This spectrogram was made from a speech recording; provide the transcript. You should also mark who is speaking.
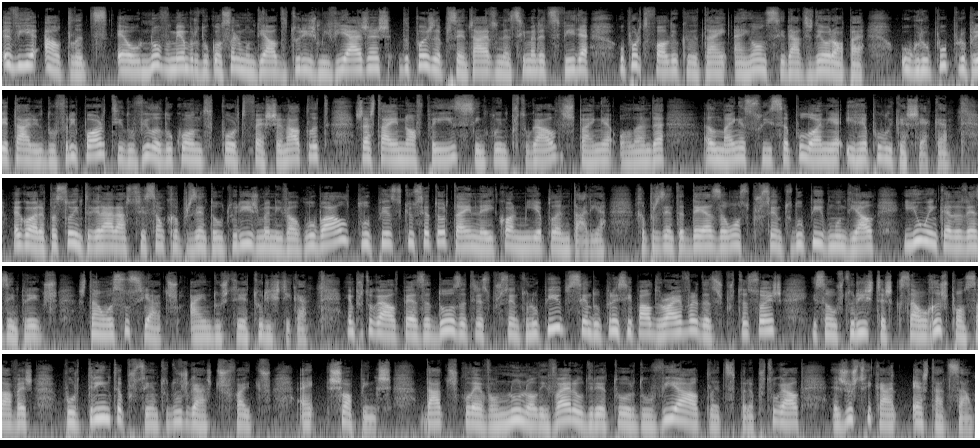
Speaker 1: A Via Outlets é o novo membro do Conselho Mundial de Turismo e Viagens, depois de apresentar na Cimeira de Sevilha o portfólio que detém em 11 cidades da Europa. O grupo, proprietário do Freeport e do Vila do Conde Porto Fashion Outlet, já está em nove países, incluindo Portugal, Espanha, Holanda, Alemanha, Suíça, Polónia e República Checa. Agora passou a integrar a associação que representa o turismo a nível global pelo peso que o setor tem na economia planetária. Representa 10 a 11% do PIB mundial e um em cada 10 empregos estão associados à indústria turística. Em Portugal pesa 12 a 13% no PIB, sendo o principal driver das exportações e são os turistas que são responsáveis por 30% dos gastos feitos em shoppings. Dados que levam Nuno Oliveira, o diretor do Via Outlets para Portugal, Portugal a justificar esta adesão.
